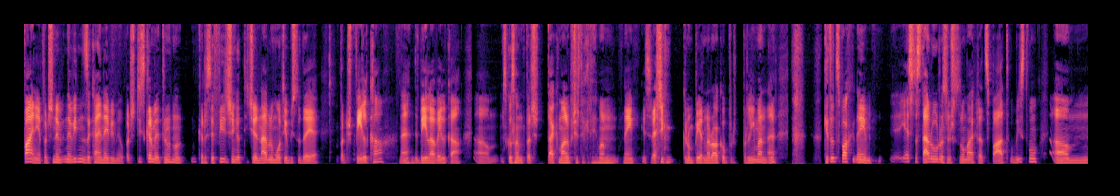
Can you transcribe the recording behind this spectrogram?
fajn je, pač ne, ne vidim, zakaj ne bi imel. Pač tisto, kar me trenutno, kar se fizičnega tiče, najbolj moti, je v bistvu, da je pač velika. Ne, debela, velika, um, skozi sem pač tako malo občutek, da imam, ne, jaz rečem, krompir na roko pr priliman, ne. Ker tudi spoh, ne vem, jaz to staro uro sem šel zelo malkrat spat, v bistvu, um,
